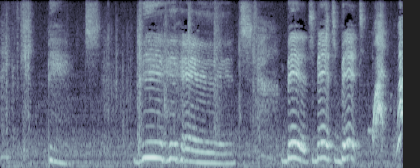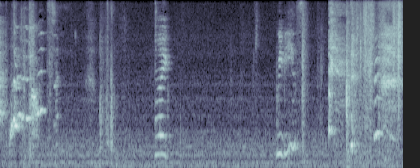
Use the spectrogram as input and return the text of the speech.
like big Bitch. Bitch, bitch, bitch. What? What? What? Like, weebies?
